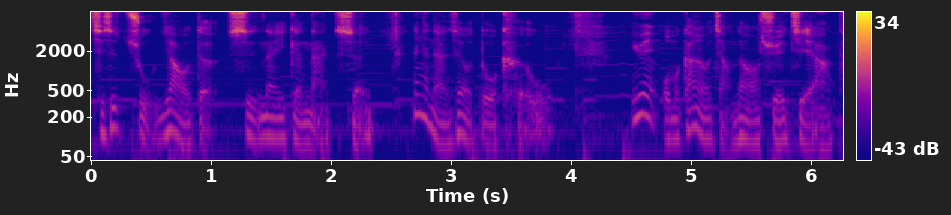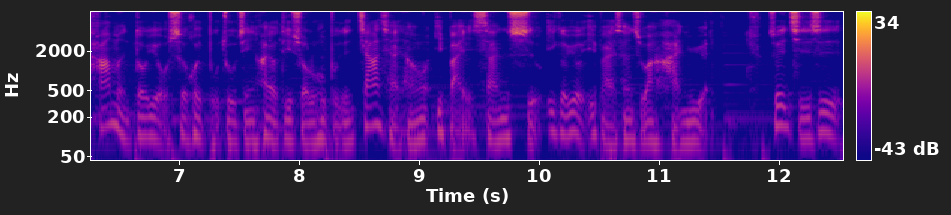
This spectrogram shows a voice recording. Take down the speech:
其实主要的是那一个男生，那个男生有多可恶？因为我们刚刚有讲到学姐啊，他们都有社会补助金，还有低收入户补助金，加起来好像一百三十一个月有一百三十万韩元，所以其实是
